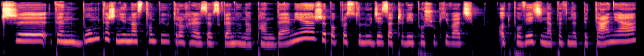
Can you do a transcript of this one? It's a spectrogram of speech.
czy ten boom też nie nastąpił trochę ze względu na pandemię, że po prostu ludzie zaczęli poszukiwać odpowiedzi na pewne pytania,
